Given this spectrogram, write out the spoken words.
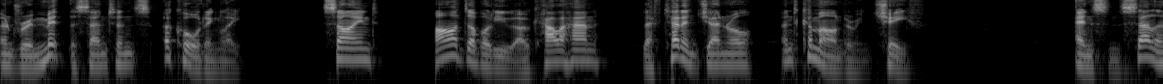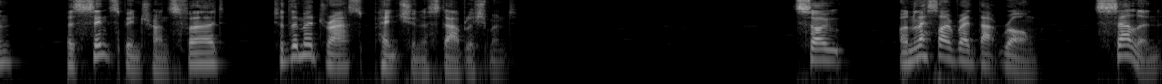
and remit the sentence accordingly. Signed, R. W. O'Callaghan, Lieutenant General and Commander in Chief. Ensign Sellon has since been transferred to the Madras Pension Establishment. So, unless I read that wrong, Sellon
